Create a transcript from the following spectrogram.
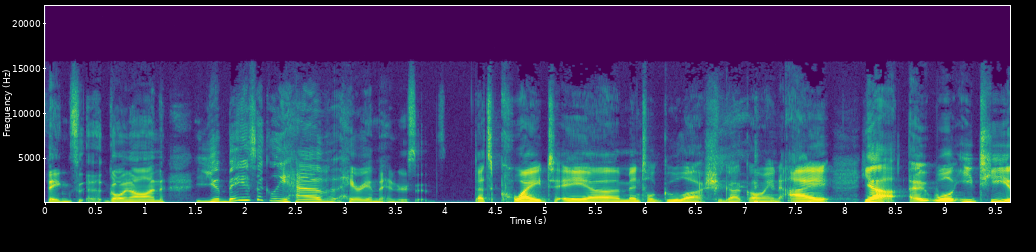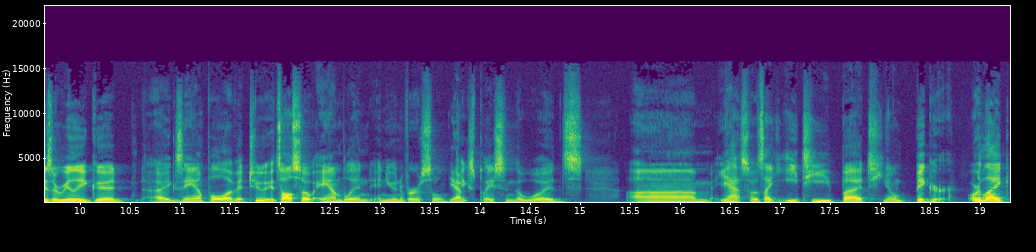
things uh, going on, you basically have Harry and the Hendersons. That's quite a uh, mental goulash you got going. I yeah, I, well, ET is a really good uh, example of it too. It's also Amblin in Universal. Yep. Takes place in the woods. Um, yeah, so it's like ET, but you know, bigger, or like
